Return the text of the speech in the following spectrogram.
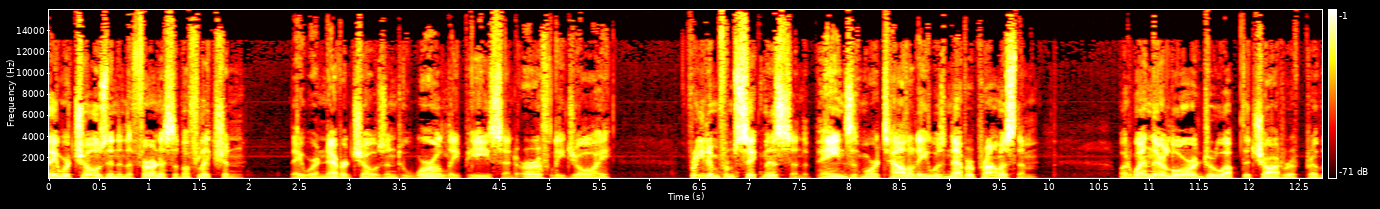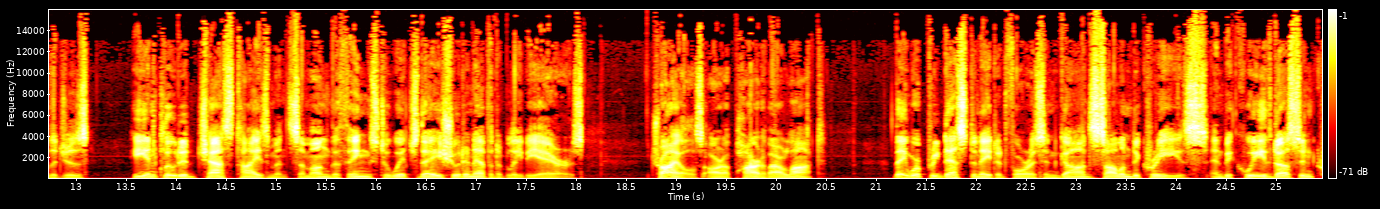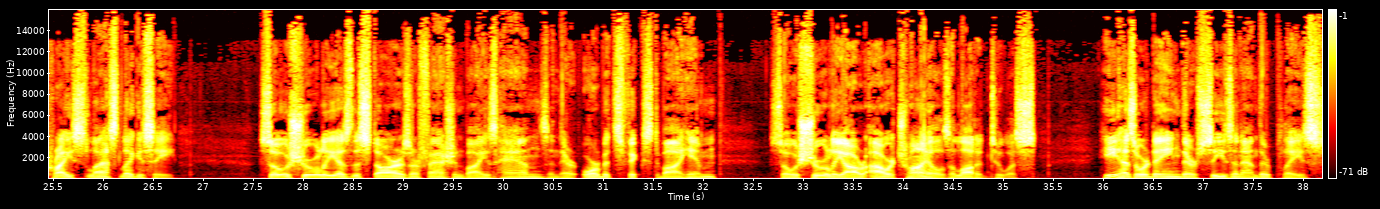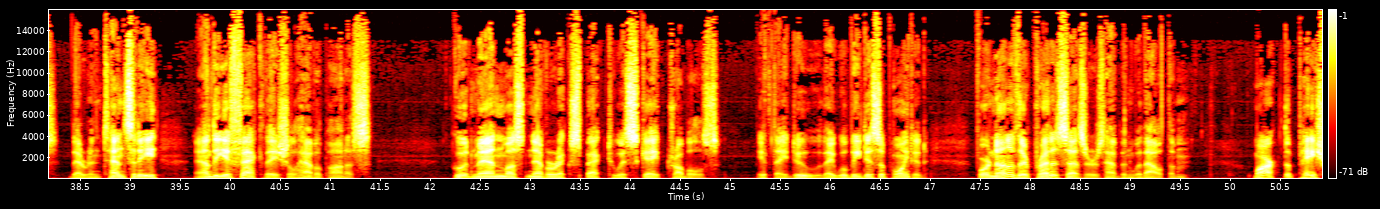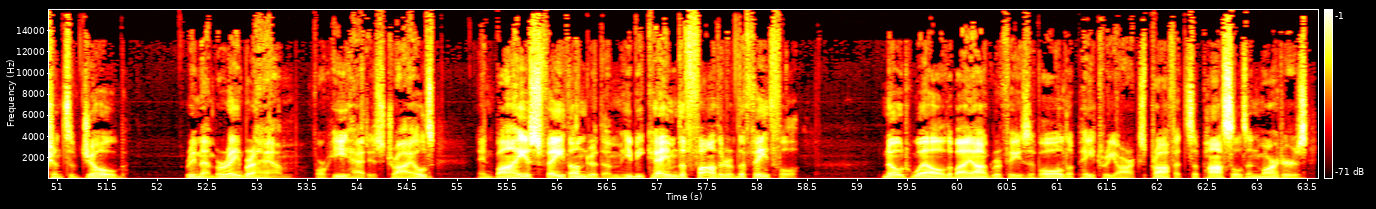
They were chosen in the furnace of affliction. They were never chosen to worldly peace and earthly joy. Freedom from sickness and the pains of mortality was never promised them. But when their Lord drew up the charter of privileges, he included chastisements among the things to which they should inevitably be heirs. Trials are a part of our lot. They were predestinated for us in God's solemn decrees, and bequeathed us in Christ's last legacy. So surely as the stars are fashioned by his hands, and their orbits fixed by him, so surely are our trials allotted to us. He has ordained their season and their place, their intensity, and the effect they shall have upon us. Good men must never expect to escape troubles. If they do, they will be disappointed, for none of their predecessors have been without them. Mark the patience of Job. Remember Abraham, for he had his trials, and by his faith under them he became the father of the faithful. Note well the biographies of all the patriarchs, prophets, apostles, and martyrs,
